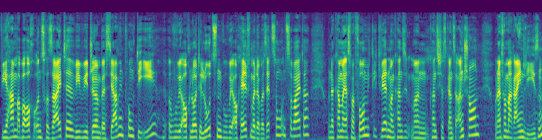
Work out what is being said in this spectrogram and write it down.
Wir haben aber auch unsere Seite www.germanbestjavin.de, wo wir auch Leute lotsen, wo wir auch helfen bei der Übersetzung und so weiter. Und da kann man erstmal Forenmitglied werden, man kann, man kann sich das Ganze anschauen und einfach mal reinlesen.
